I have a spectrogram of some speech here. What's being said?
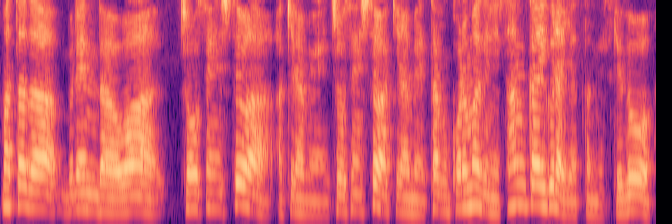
まあ、ただ、ブレンダーは挑戦しては諦め、挑戦しては諦め、多分これまでに3回ぐらいやったんですけど、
